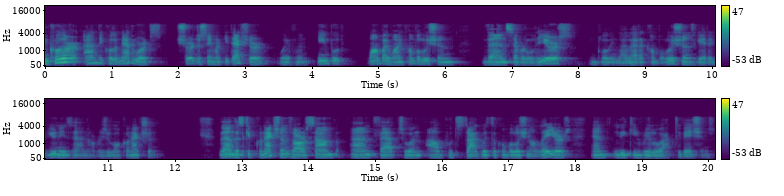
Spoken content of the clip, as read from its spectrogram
Encoder and decoder networks share the same architecture with an input one-by-one -one convolution, then several layers, including dilated convolutions, gated units, and a residual connection. Then the skip connections are summed and fed to an output stack with the convolutional layers and leaky ReLU activations.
